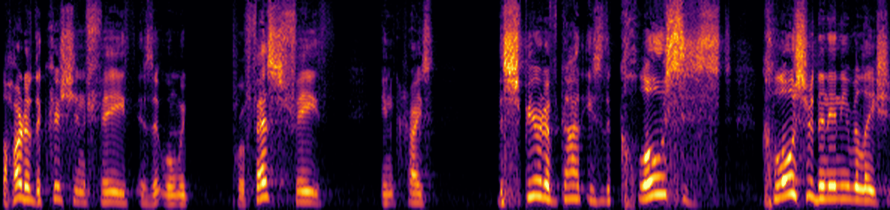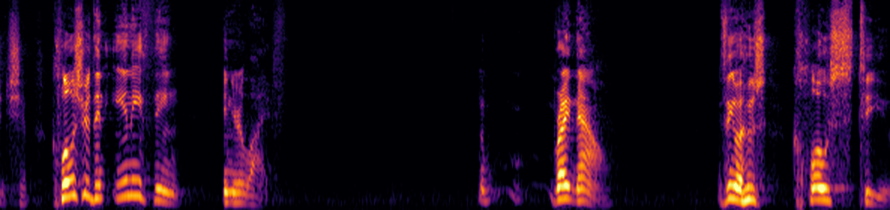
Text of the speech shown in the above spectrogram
The heart of the Christian faith is that when we profess faith in Christ, the Spirit of God is the closest, closer than any relationship, closer than anything in your life. Right now, you think about who's close to you.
